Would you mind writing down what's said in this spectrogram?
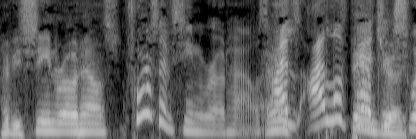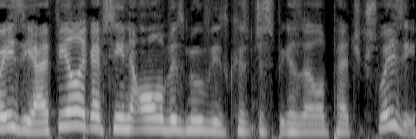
Have you seen Roadhouse? Of course, I've seen Roadhouse. I, I love Patrick good. Swayze. I feel like I've seen all of his movies cause, just because I love Patrick Swayze.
